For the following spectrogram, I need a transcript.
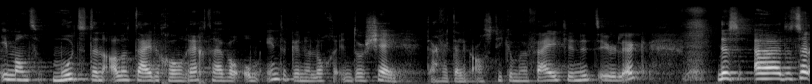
iemand moet ten alle tijde gewoon recht hebben om in te kunnen loggen in het dossier. Daar vertel ik al stiekem een feitje natuurlijk. Dus uh, dat zijn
